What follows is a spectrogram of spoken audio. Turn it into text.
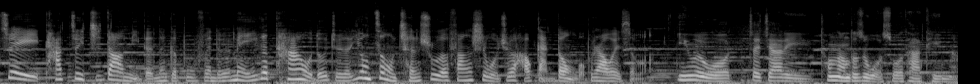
最他最知道你的那个部分，对不对？每一个他，我都觉得用这种陈述的方式，我觉得好感动。我不知道为什么。因为我在家里通常都是我说他听啊，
